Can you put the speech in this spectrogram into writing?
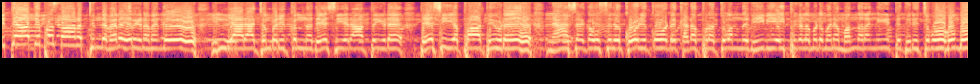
വിദ്യാർത്ഥി പ്രസ്ഥാനത്തിന്റെ വിലയേറിയണമെങ്കിൽ ഇന്ത്യ രാജ്യം ഭരിക്കുന്ന ദേശീയ രാഷ്ട്രീയുടെ ദേശീയ പാർട്ടിയുടെ നാഷണൽ കൗൺസിൽ കോഴിക്കോട് കടപ്പുറത്ത് വന്ന് വി വി ഐ പികൾ മുഴുവനും വന്നിറങ്ങിയിട്ട് തിരിച്ചു പോകുമ്പോ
